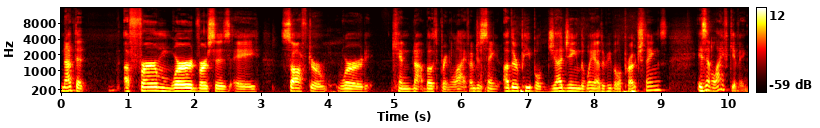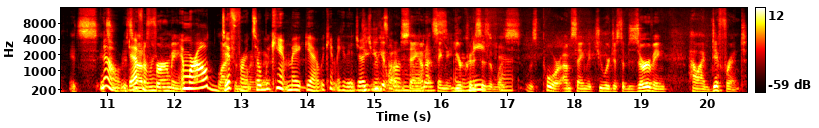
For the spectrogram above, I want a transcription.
not that a firm word versus a softer word can not both bring life. I'm just saying other people judging the way other people approach things isn't life giving. It's, it's No, it's definitely. not affirming. And we're all life in one different, so we can't make yeah we can't make the You, judgments. you get what I'm saying. I'm not saying that your criticism was was poor. I'm saying that you were just observing how I'm different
